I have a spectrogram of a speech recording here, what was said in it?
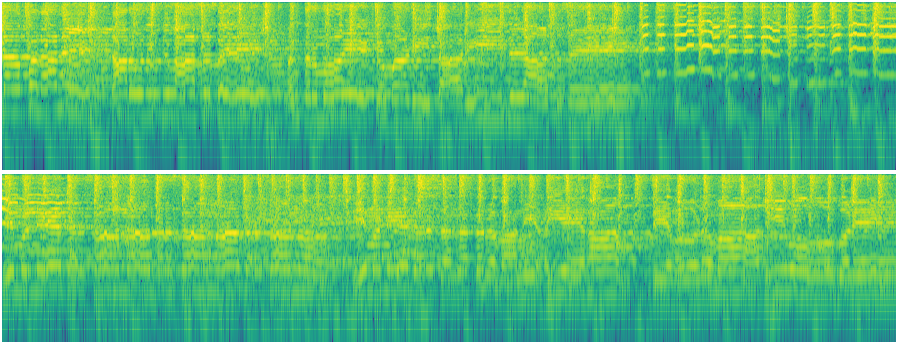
જાપડાને તારો અંતરમાં એક માડી તારી જ આસ છે મને દર્શન દર્શન દર્શન એ મને દર્શન કરવાને હૈયે રામ દેવળમાં દીવો બળે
